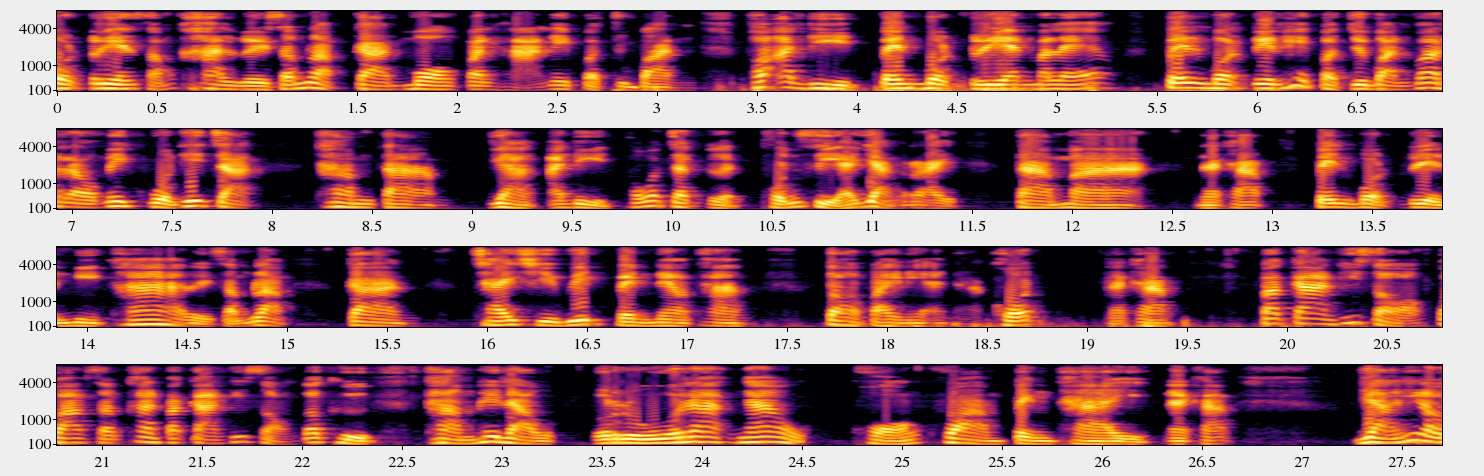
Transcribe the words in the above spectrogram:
บทเรียนสำคัญเลยสำหรับการมองปัญหาในปัจจุบัน เพราะอดีตเป็นบทเรียนมาแล้ว เป็นบทเรียนให้ปัจจุบันว่าเราไม่ควรที่จะทำตามอย่างอดีต เพราะว่าจะเกิดผลเสียอย่างไรตามมานะครับ เป็นบทเรียนมีค่าเลยสำหรับการ ใช้ชีวิตเป็นแนวทางต่อไปในอนาคตนะครับประการที่ 2 ความสำคัญประการที่ 2 ก็คือทำให้เรารู้รากเหง้าของความเป็นไทยนะครับ อย่างที่เรา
